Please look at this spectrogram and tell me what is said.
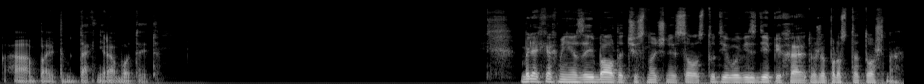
А, поэтому так не работает. Блять, как меня заебал этот чесночный соус. Тут его везде пихают, уже просто тошно.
